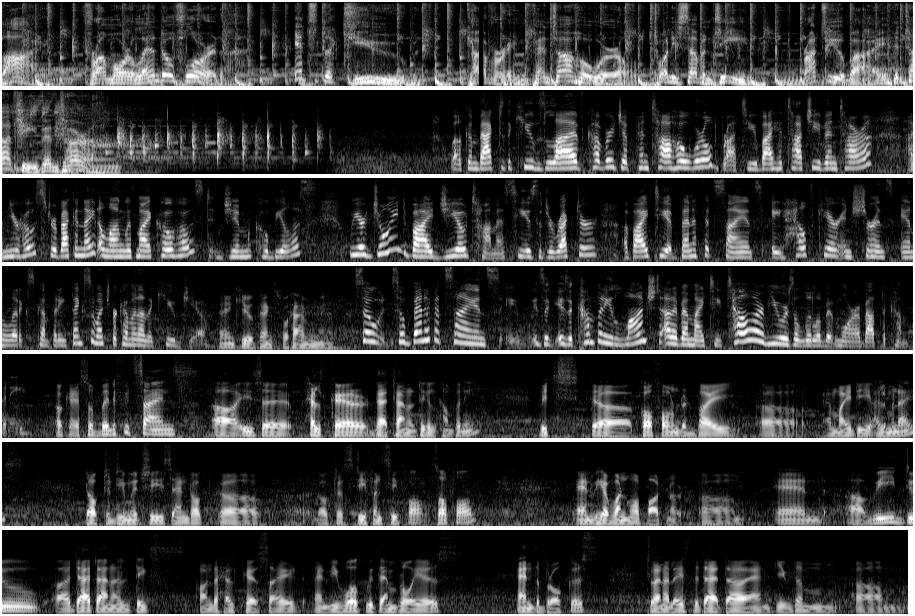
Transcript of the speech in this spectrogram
Live from Orlando, Florida, it's theCUBE. Covering Pentaho World 2017. Brought to you by Hitachi Vantara. Welcome back to theCUBE's live coverage of Pentaho World, brought to you by Hitachi Vantara. I'm your host, Rebecca Knight, along with my co-host, Jim Kobielus. We are joined by Gio Thomas. He is the Director of IT at Benefit Science, a healthcare insurance analytics company. Thanks so much for coming on theCUBE, Gio. Thank you, thanks for having me. So, so Benefit Science is a, is a company launched out of MIT. Tell our viewers a little bit more about the company. Okay, so Benefit Science uh, is a healthcare data analytical company which uh, co-founded by uh, MIT alumni, Dr. Dimitris and doc, uh, Dr. Stephen Sofall, and we have one more partner. Um, and uh, we do uh, data analytics on the healthcare side, and we work with employers and the brokers to analyze the data and give them um,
